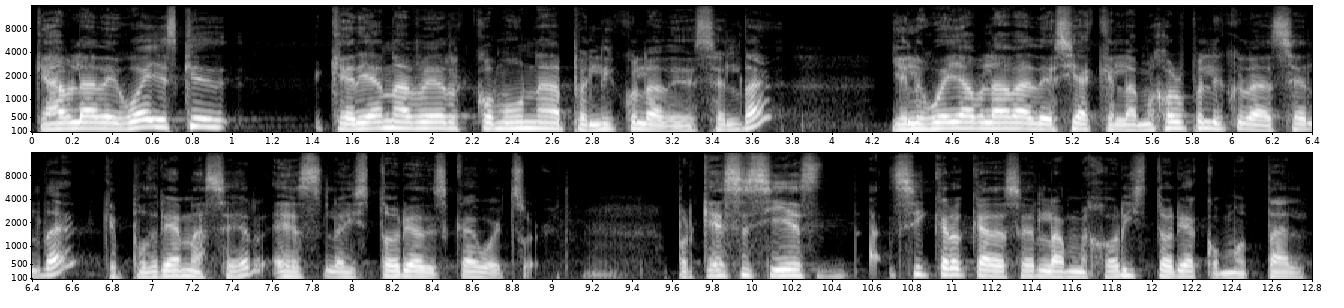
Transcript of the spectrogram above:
que habla de, güey, es que querían ver como una película de Zelda. Y el güey hablaba, decía que la mejor película de Zelda que podrían hacer es la historia de Skyward Sword. Porque ese sí es, sí creo que ha de ser la mejor historia como tal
